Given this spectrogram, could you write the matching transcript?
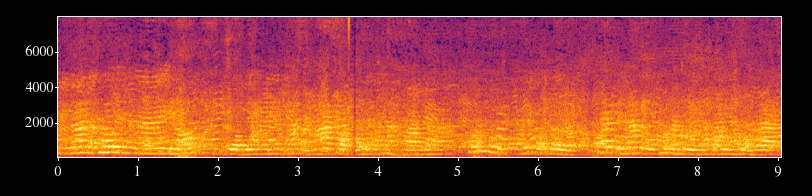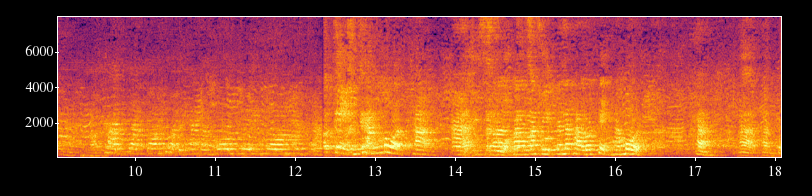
ปีหน้าจะเข้าเป็นยังไงเนาะบวกยังไงนะคะสามารถสอบเป็นคำถามความนะคะเพราะถูกไม่หมดเลยแค่เป็นหน้าลงเท่านั้นเองนะคะเป็นส่วนแรกค่ะจัดกองสวัสดิการสังคมเป็นกองศึกษาเก่งทั้งหมดค่ะอ่ามามาซิปแล้วนะคะรถเก่งทั้งหมดค่ะ ถ้าท่านไป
